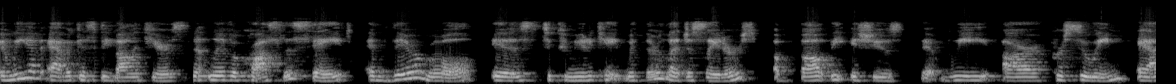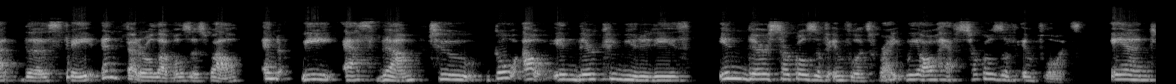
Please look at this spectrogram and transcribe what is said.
And we have advocacy volunteers that live across the state, and their role is to communicate with their legislators about the issues that we are pursuing at the state and federal levels as well. And we ask them to go out in their communities in their circles of influence, right? We all have circles of influence and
